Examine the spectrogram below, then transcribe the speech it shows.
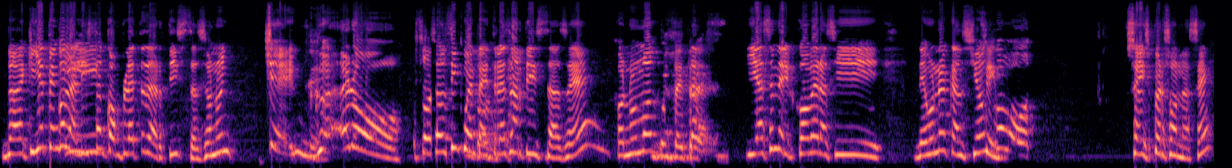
No, aquí ya tengo la Y- lista completa de artistas, son un chinguero. Son- Son 53 artistas, ¿eh? Con un montón. 53. Y hacen el cover así de una canción Sí. como seis personas, ¿eh?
